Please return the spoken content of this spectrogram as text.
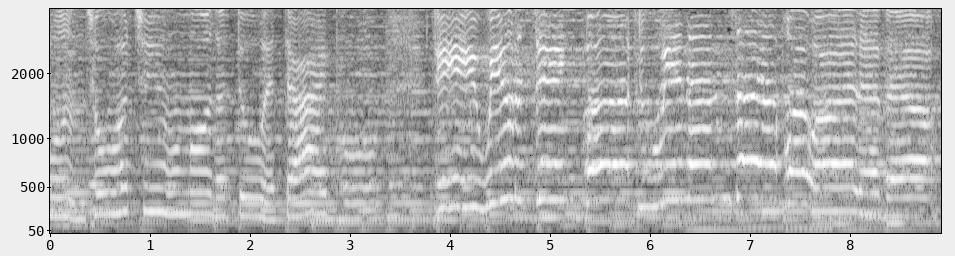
uden 22 måder du er dig på. Det er weird at tænke på du er en anden Så jeg prøver at lade være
